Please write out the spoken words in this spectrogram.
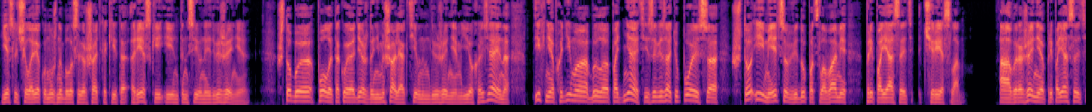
если человеку нужно было совершать какие-то резкие и интенсивные движения. Чтобы полы такой одежды не мешали активным движениям ее хозяина, их необходимо было поднять и завязать у пояса, что и имеется в виду под словами «припоясать чресла». А выражение «припоясать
